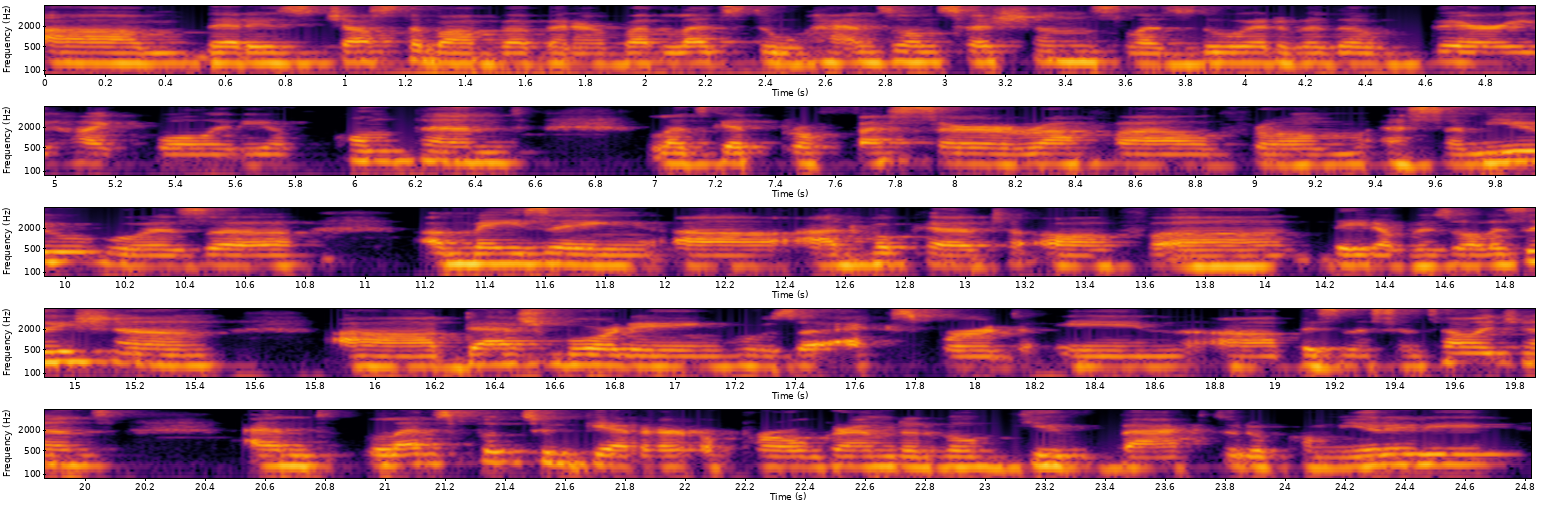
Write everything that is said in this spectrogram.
um, that is just about webinar but let's do hands-on sessions. Let's do it with a very high quality of content. Let's get professor rafael from smu who is a amazing uh, advocate of uh, data visualization uh, dashboarding who's an expert in uh, business intelligence and let's put together a program that will give back to the community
